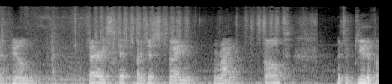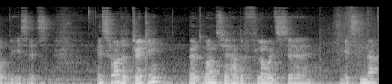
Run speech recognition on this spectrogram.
Feel very stiff by just playing right gold. It's a beautiful piece. It's it's rather tricky, but once you have the flow, it's uh, it's not.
